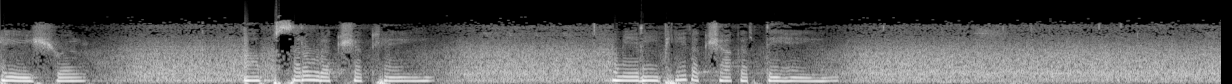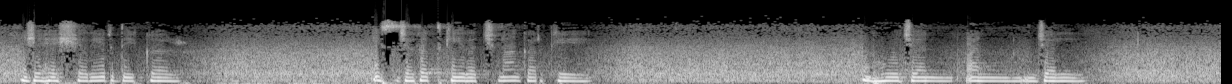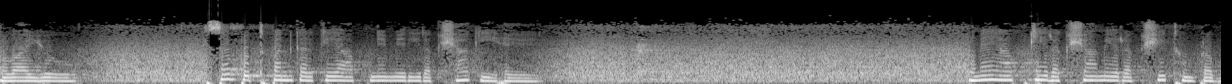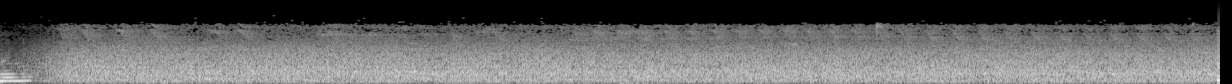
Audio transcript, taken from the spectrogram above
हे ईश्वर आप सर्वरक्षक हैं। मेरी भी रक्षा करते हैं। यह शरीर देकर इस जगत की रचना करके भोजन, अन्न, जल, वायु सब उत्पन्न करके आपने मेरी रक्षा की है। मैं आपकी रक्षा में रक्षित हूँ, प्रभु।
